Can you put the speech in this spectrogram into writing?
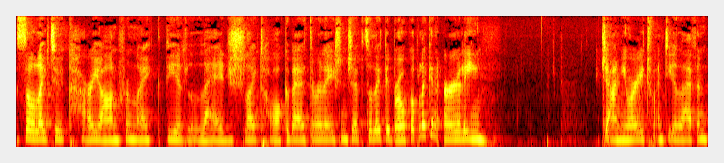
so like to carry on from like the alleged like talk about the relationship. So like they broke up like in early January 2011.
